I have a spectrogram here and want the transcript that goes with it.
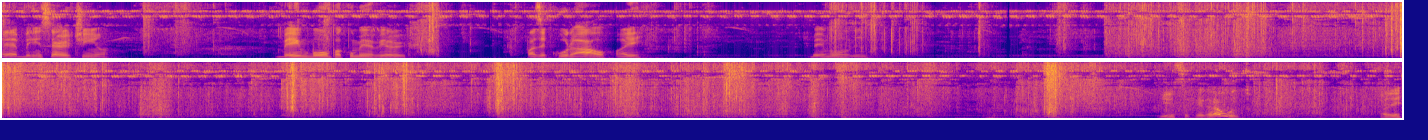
É, bem certinho, ó. Bem bom pra comer verde. Fazer curau, aí. Bem bonzinho. Isso aqui é graúdo. Aí,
